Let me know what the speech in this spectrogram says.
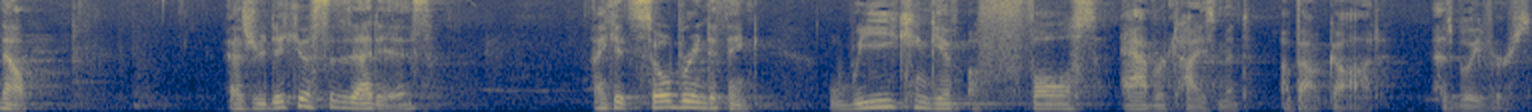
Now, as ridiculous as that is, I get sobering to think we can give a false advertisement about God as believers.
